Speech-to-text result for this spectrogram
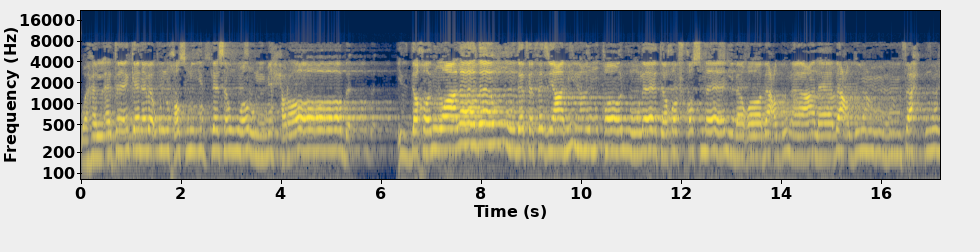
وهل أتاك نبأ الخصم إذ تسوروا المحراب؟ إذ دخلوا على داود ففزع منهم قالوا لا تخف خصمان بغى بعضنا على بعض فاحكم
